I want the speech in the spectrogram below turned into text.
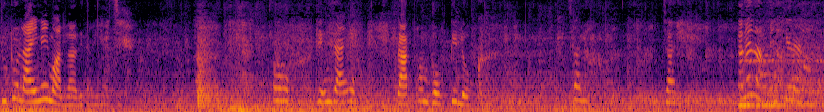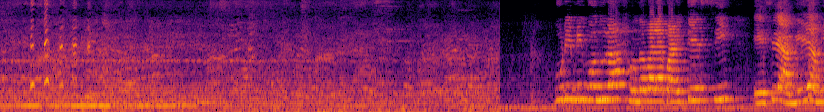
দুটো লাইনেই মাল গাড়ি দাঁড়িয়ে আছে। ও ট্রেন যায় প্ল্যাটফর্ম ভর্তি লোক। চলো, যাই। না পিকে গুড ইভিনিং বন্ধুরা, সন্ধ্যাবেলা বাড়িতে এসেছি। এসে আগে আমি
